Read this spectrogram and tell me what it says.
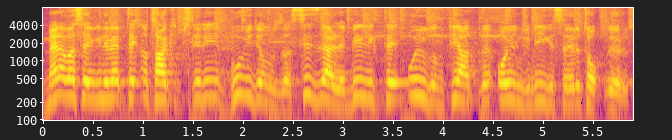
Merhaba sevgili Web Tekno takipçileri. Bu videomuzda sizlerle birlikte uygun fiyatlı oyuncu bilgisayarı topluyoruz.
